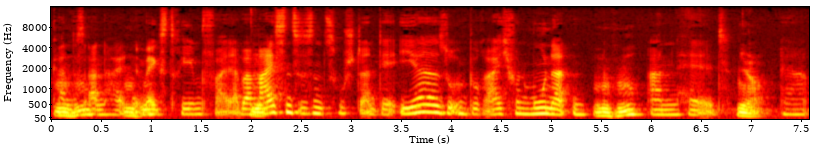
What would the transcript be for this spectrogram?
kann das mhm. anhalten im mhm. Extremfall. Aber meistens ist ein Zustand, der eher so im Bereich von Monaten mhm. anhält. Ja. ja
